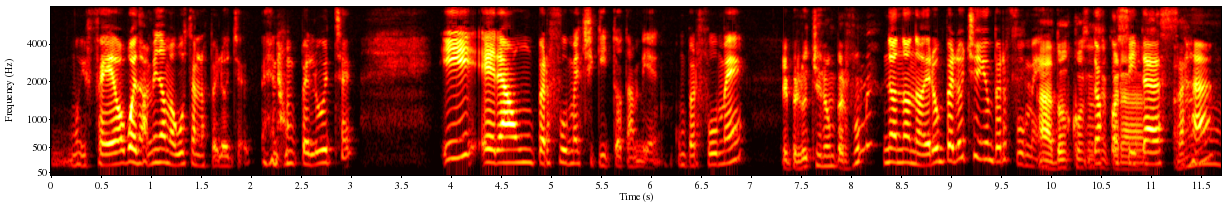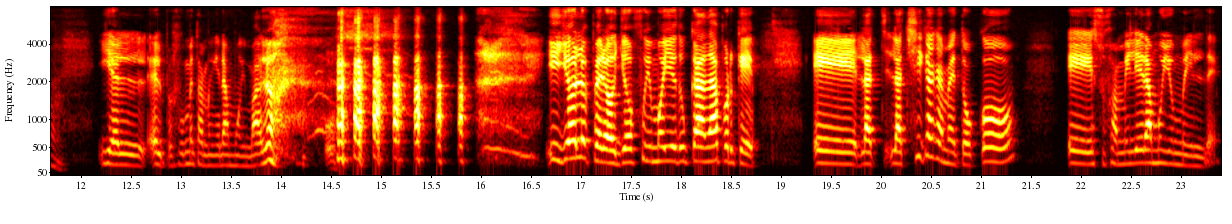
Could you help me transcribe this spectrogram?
muy feo. Bueno, a mí no me gustan los peluches. Era un peluche. Y era un perfume chiquito también. Un perfume. ¿El peluche era un perfume? No, no, no, era un peluche y un perfume. Ah, dos cosas Dos separadas. cositas, ajá. Ah, Y el, el perfume también era muy malo. oh, Y yo, lo, pero yo fui muy educada porque eh, la, la chica que me tocó, eh, su familia era muy humilde.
